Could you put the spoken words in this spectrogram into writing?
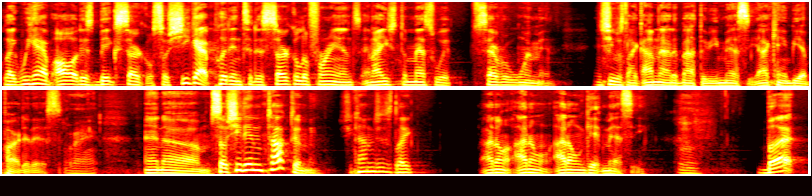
like we have all this big circle. So she got put into this circle of friends, and I used to mess with several women. And she was like, I'm not about to be messy. I can't be a part of this. Right. And um, so she didn't talk to me. She kind of just like, I don't, I don't, I don't get messy. But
